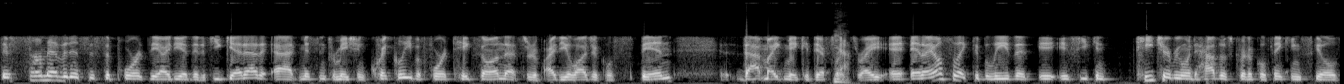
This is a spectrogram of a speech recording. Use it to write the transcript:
there's some evidence to support the idea that if you get at, at misinformation quickly before it takes on that sort of ideological spin, that might make a difference, yeah. right? And, and I also like to believe that if you can teach everyone to have those critical thinking skills,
